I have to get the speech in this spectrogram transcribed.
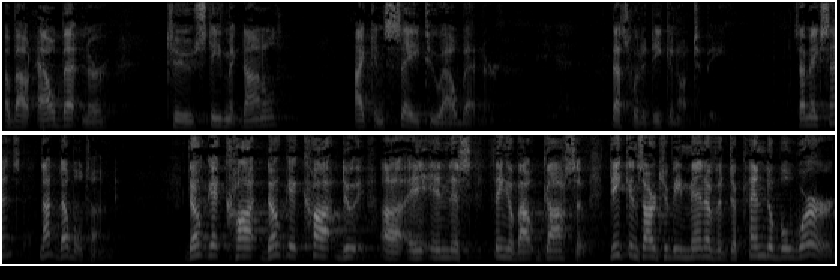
about Al Bettner to Steve McDonald, I can say to Al Bettner. That's what a deacon ought to be. Does that make sense? Not double tongued. Don't get caught, don't get caught do, uh, in this thing about gossip. Deacons are to be men of a dependable word.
